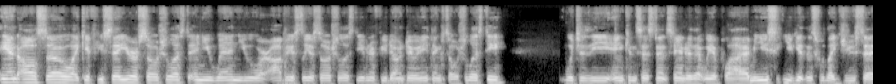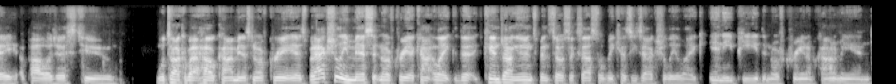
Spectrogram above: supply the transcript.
and also like if you say you're a socialist and you win you are obviously a socialist even if you don't do anything socialisty which is the inconsistent standard that we apply i mean you you get this with like Juche apologists who we'll talk about how communist north korea is but actually miss at north korea like the kim jong-un's been so successful because he's actually like nep the north korean economy and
